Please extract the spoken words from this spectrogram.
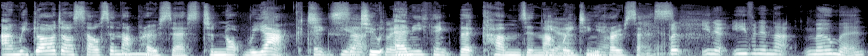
And we guard ourselves in that process to not react Exactly. to anything that comes in that Yeah. waiting Yeah. process. But you know, even in that moment,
